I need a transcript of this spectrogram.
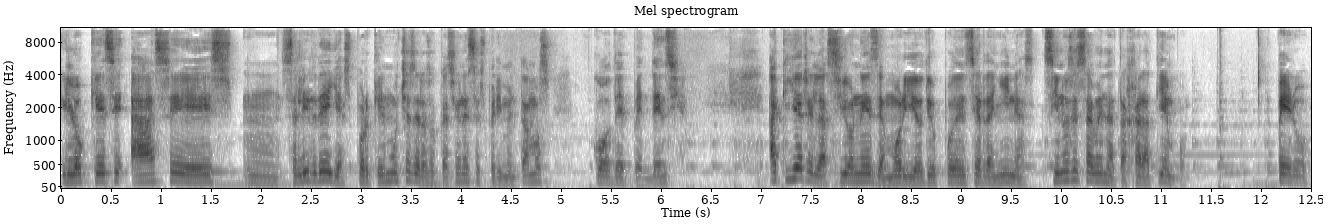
y lo que se hace es mm, salir de ellas, porque en muchas de las ocasiones experimentamos codependencia. Aquellas relaciones de amor y odio pueden ser dañinas si no se saben atajar a tiempo. Pero,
